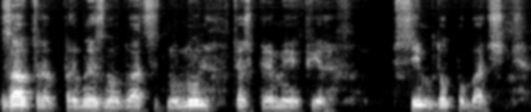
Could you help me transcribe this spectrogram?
Завтра приблизно о 20.00 теж прямий ефір. Всім до побачення.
